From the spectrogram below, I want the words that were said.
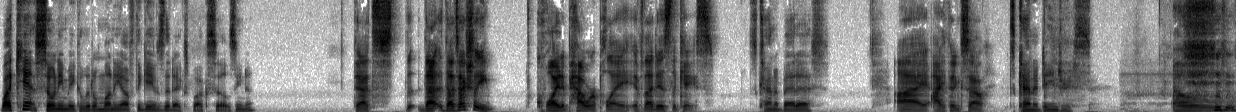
Why can't Sony make a little money off the games that Xbox sells, you know? That's that that's actually quite a power play if that is the case. It's kind of badass. I I think so. It's kind of dangerous. Oh,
